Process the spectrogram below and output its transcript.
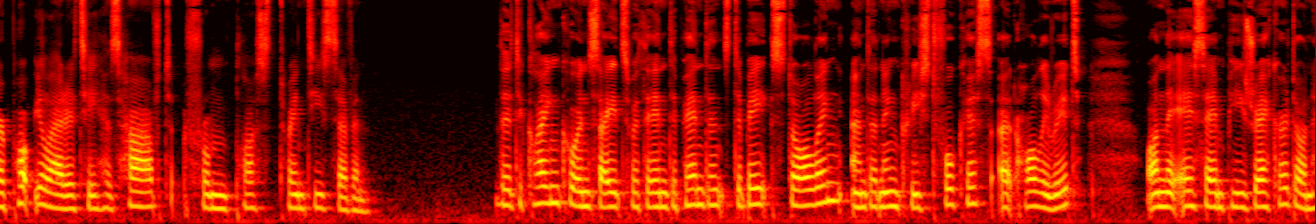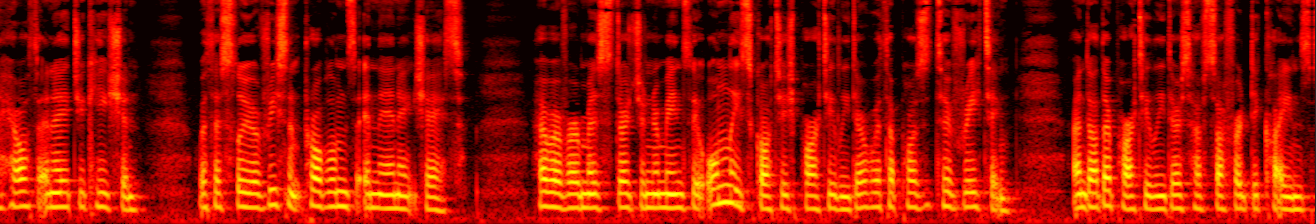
her popularity has halved from plus 27. The decline coincides with the independence debate stalling and an increased focus at Holyrood on the SNP's record on health and education, with a slew of recent problems in the NHS. However, Ms Sturgeon remains the only Scottish party leader with a positive rating, and other party leaders have suffered declines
